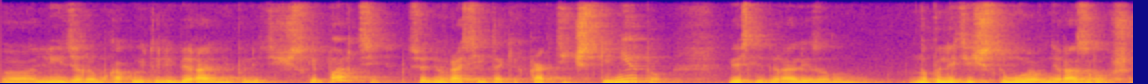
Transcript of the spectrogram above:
э, лидером какой-то либеральной политической партии, сегодня в России таких практически нету, весь либерализм на политическом уровне разрушен,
